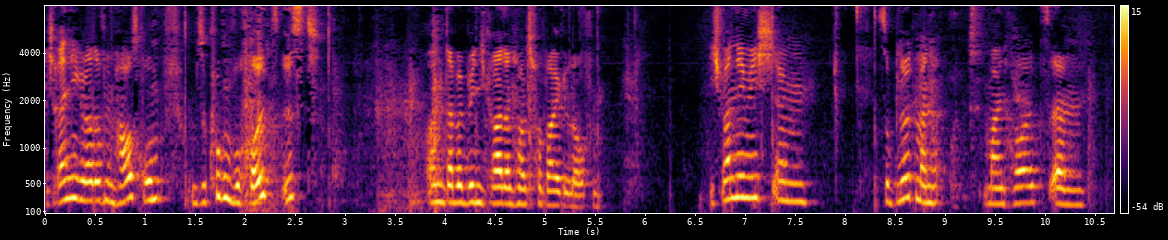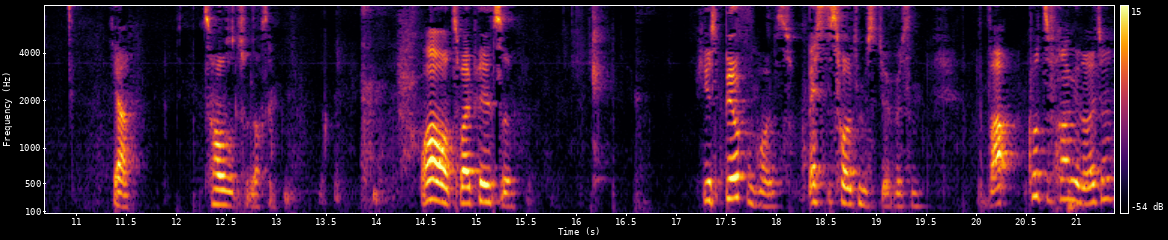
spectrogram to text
Ich renne hier gerade auf einem Haus rum, um zu gucken, wo Holz ist. Und dabei bin ich gerade an Holz vorbeigelaufen. Ich war nämlich ähm, so blöd, mein, mein Holz ähm, ja, zu Hause zu lassen. Wow, zwei Pilze. Hier ist Birkenholz. Bestes Holz müsst ihr wissen. War, kurze Frage, Leute.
